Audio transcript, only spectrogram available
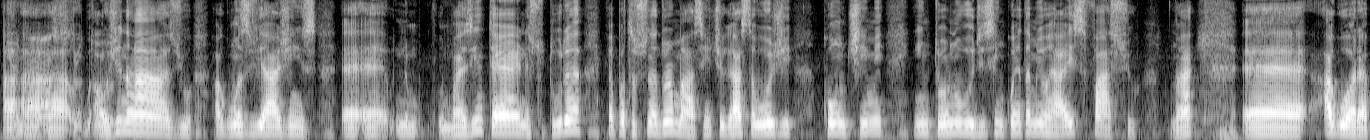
a, ginásio, a, a, ao ginásio, algumas viagens é, é, mais internas, estrutura, é o patrocinador máximo. A gente gasta hoje com o time em torno de 50 mil reais fácil. Né? É, agora,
